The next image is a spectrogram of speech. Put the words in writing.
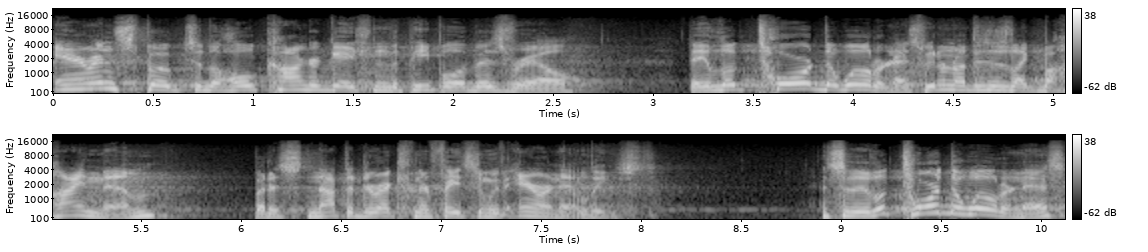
Aaron spoke to the whole congregation of the people of Israel, they looked toward the wilderness." We don't know if this is like behind them, but it's not the direction they're facing with Aaron at least. And so they looked toward the wilderness,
